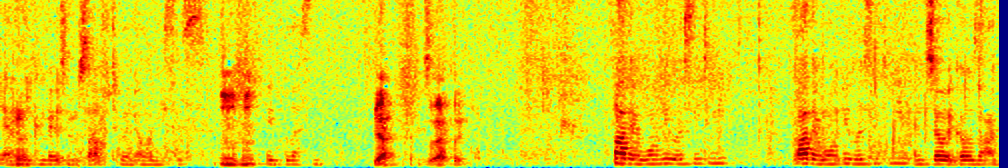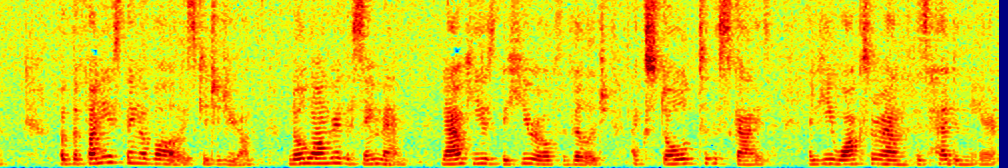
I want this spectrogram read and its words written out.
Yeah, and yeah. he compares himself to an oasis. Mm-hmm. A blessing. Yeah, exactly. Father, won't you listen to me? Father, won't you listen to me? And so it goes on. But the funniest thing of all is Kichijiro, no longer the same man, now he is the hero of the village, extolled to the skies, and he walks around with his head in the air.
